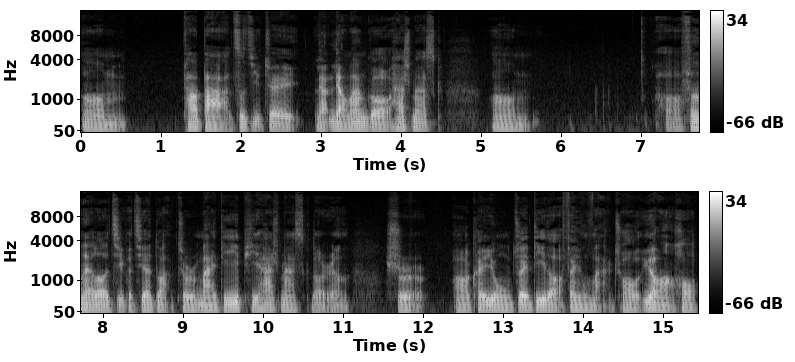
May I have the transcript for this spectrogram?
嗯，他把自己这两两万个 hash mask，嗯，呃，分为了几个阶段，就是买第一批 hash mask 的人是。啊，可以用最低的费用买，之后越往后，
